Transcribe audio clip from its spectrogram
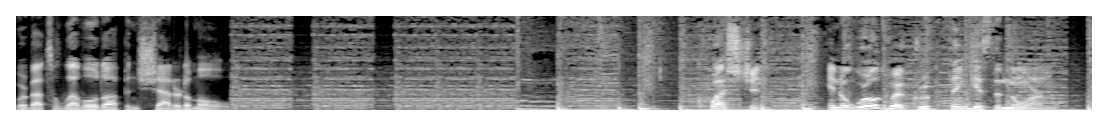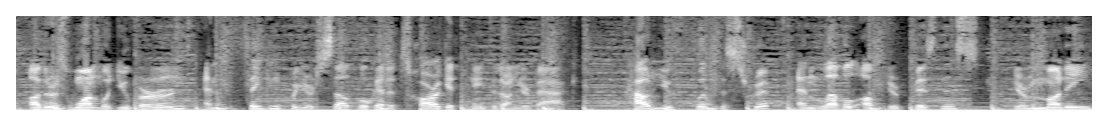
We're about to level it up and shatter the mold. Question In a world where groupthink is the norm, others want what you've earned, and thinking for yourself will get a target painted on your back how do you flip the script and level up your business, your money,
